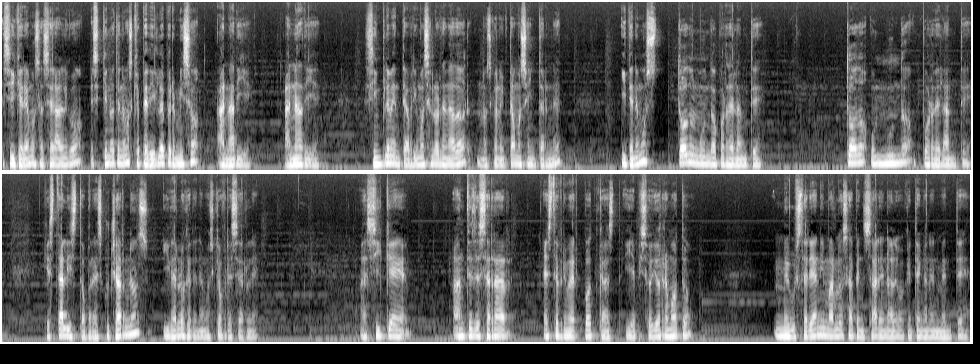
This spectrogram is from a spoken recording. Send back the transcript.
si queremos hacer algo, es que no tenemos que pedirle permiso a nadie. A nadie. Simplemente abrimos el ordenador, nos conectamos a Internet y tenemos todo un mundo por delante. Todo un mundo por delante que está listo para escucharnos y ver lo que tenemos que ofrecerle. Así que, antes de cerrar este primer podcast y episodio remoto, me gustaría animarlos a pensar en algo que tengan en mente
